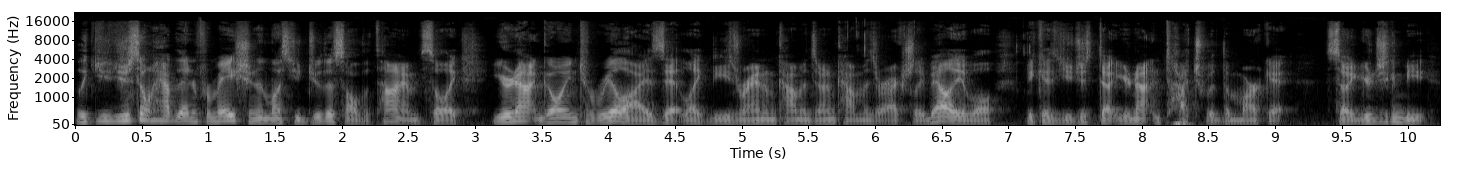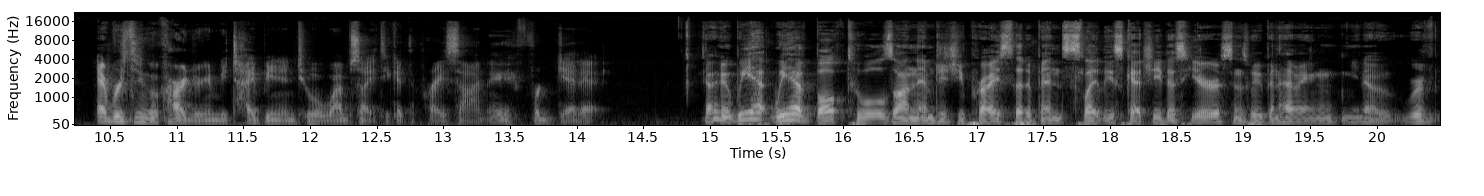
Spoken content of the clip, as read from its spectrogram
Like you just don't have that information unless you do this all the time. So like you're not going to realize that like these random commons and uncommons are actually valuable because you just you're not in touch with the market. So you're just to be every single card you're going to be typing into a website to get the price on. Hey, forget it. I mean, we ha- we have bulk tools on MTG Price that have been slightly sketchy this year since we've been having you know rev-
